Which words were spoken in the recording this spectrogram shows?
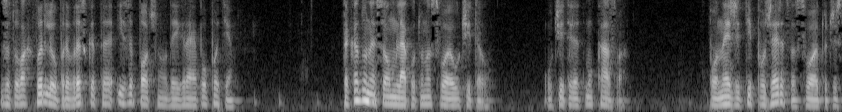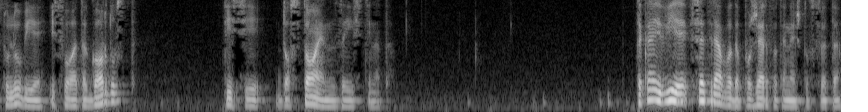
затова хвърлил превръзката и започнал да играе по пътя. Така донесъл млякото на своя учител. Учителят му казва, понеже ти пожертва своето честолюбие и своята гордост, ти си достоен за истината. Така и вие все трябва да пожертвате нещо в света.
